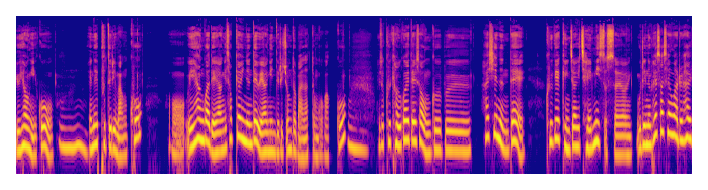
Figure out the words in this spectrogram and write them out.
유형이고 음. NF들이 많고 어, 외향과 내향이 섞여 있는데 외향인들이 좀 더 많았던 것 같고 음. 그래서 그 결과에 대해서 언급을 하시는데 그게 굉장히 재미있었어요. 우리는 회사 생활을 할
